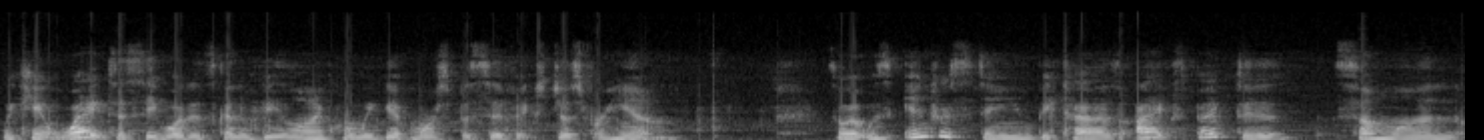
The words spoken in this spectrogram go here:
we can't wait to see what it's going to be like when we get more specifics just for him. So it was interesting because I expected someone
